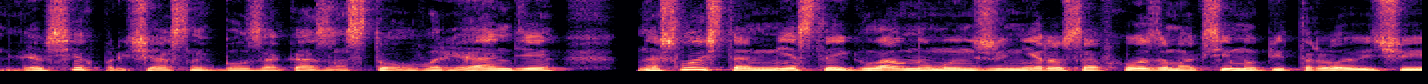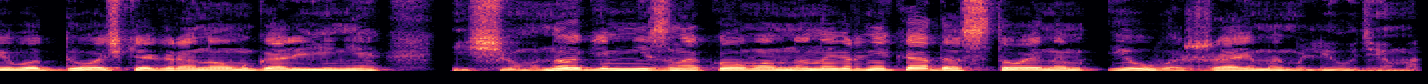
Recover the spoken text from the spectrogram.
Для всех причастных был заказан стол в варианде. Нашлось там место и главному инженеру совхоза Максиму Петровичу его дочке, агроному Галине, еще многим незнакомым, но наверняка достойным и уважаемым людям.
